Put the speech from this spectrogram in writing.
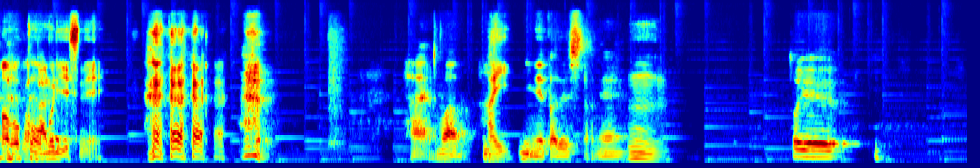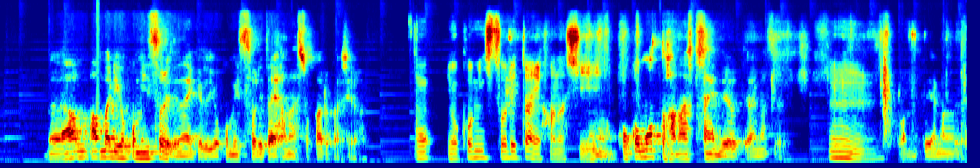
あ僕も無理ですね はいまあ、はい、いいネタでしたねうんというあんあんまり横道それてないけど、横道それたい話とかあるかしら？お横道それたい話、うん、ここもっと話したいんだよってありますうん。このテーマで。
